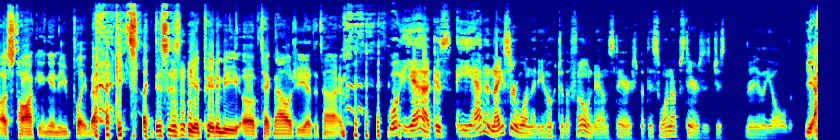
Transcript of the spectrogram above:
us talking and he'd play back. It's like this is the epitome of technology at the time. Well, yeah, because he had a nicer one that he hooked to the phone downstairs, but this one upstairs is just really old. Yeah.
